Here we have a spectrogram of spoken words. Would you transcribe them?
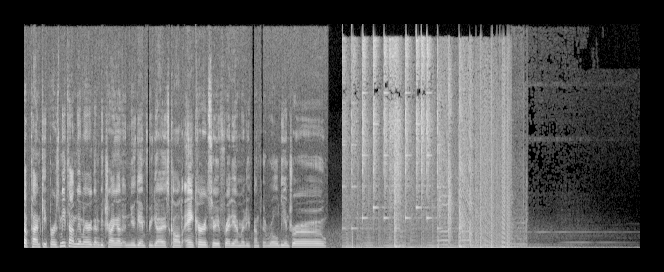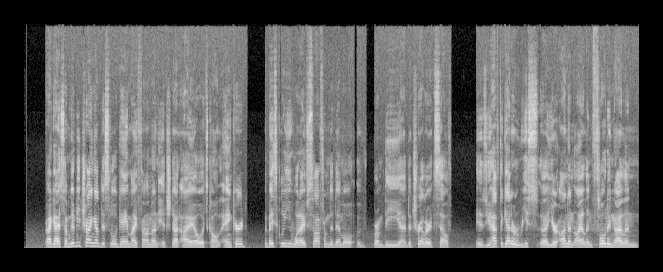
up, timekeepers? Me-Time Gamer, here, going to be trying out a new game for you guys called Anchored. So if ready, I'm ready. Time to roll the intro. Alright guys, so I'm going to be trying out this little game I found on itch.io. It's called Anchored. So basically what I saw from the demo, from the uh, the trailer itself, is you have to gather, res uh, you're on an island, floating island,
